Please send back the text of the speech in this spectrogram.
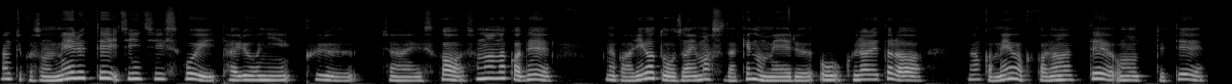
なんていうかそのメールって一日すごい大量に来るじゃないですか。その中で、なんかありがとうございますだけのメールを送られたら、なんか迷惑かなって思ってて、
